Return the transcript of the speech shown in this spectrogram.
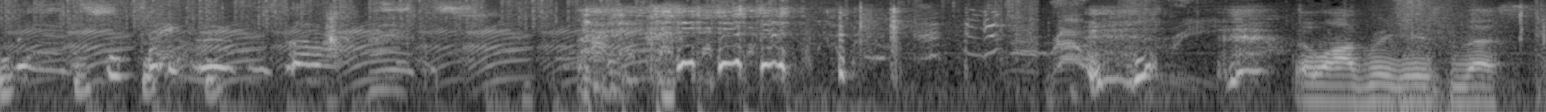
bitch. Take me, you son of a bitch. The Lawbringer is the best.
